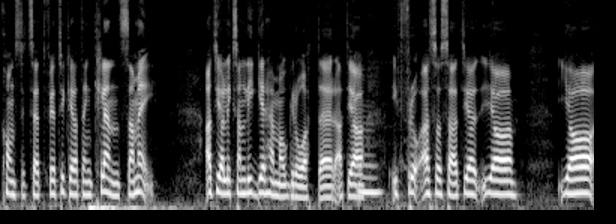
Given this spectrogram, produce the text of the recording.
konstigt sätt för jag tycker att den klänsar mig. Att jag liksom ligger hemma och gråter, att jag Mm. ifrå, alltså så att jag, jag, jag,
